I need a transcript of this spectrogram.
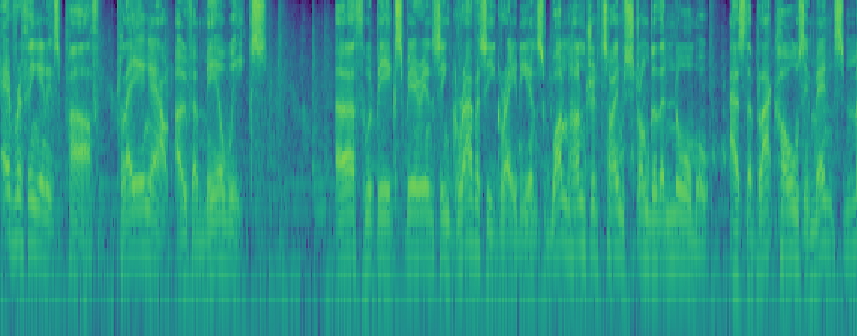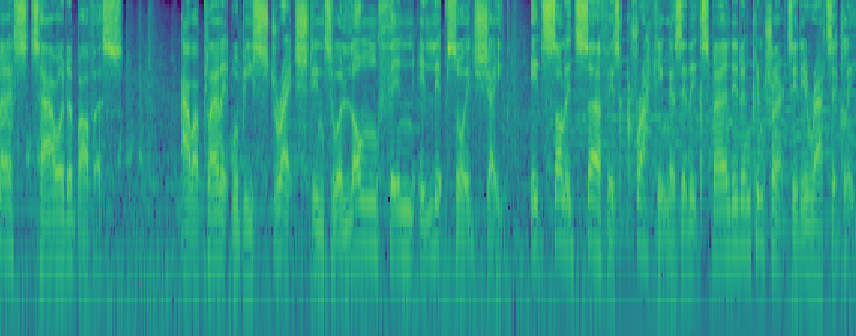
everything in its path, playing out over mere weeks. Earth would be experiencing gravity gradients 100 times stronger than normal as the black hole's immense mass towered above us. Our planet would be stretched into a long, thin ellipsoid shape, its solid surface cracking as it expanded and contracted erratically.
